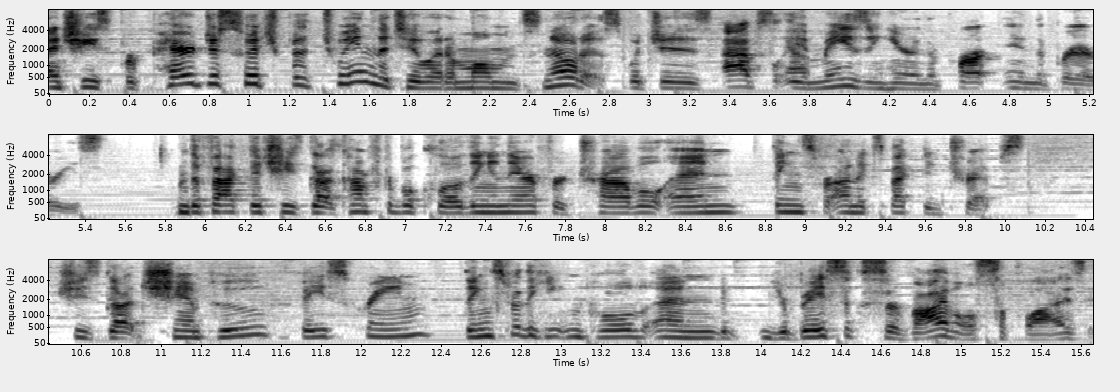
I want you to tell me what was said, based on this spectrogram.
And she's prepared to switch between the two at a moment's notice, which is absolutely Yep. amazing here in the par- in the prairies. The fact that she's got comfortable clothing in there for travel and things for unexpected trips. She's got shampoo, face cream, things for the heat and cold, and your basic survival supplies.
